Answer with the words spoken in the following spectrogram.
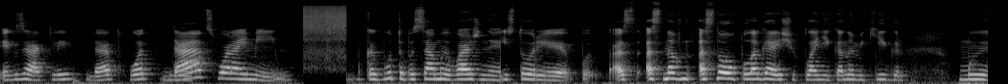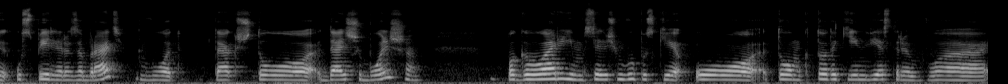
Exactly. That what, that's what I mean. Как будто бы самые важные истории, основ, основополагающие в плане экономики игр, мы успели разобрать, вот. Так что дальше больше. Поговорим в следующем выпуске о том, кто такие инвесторы в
